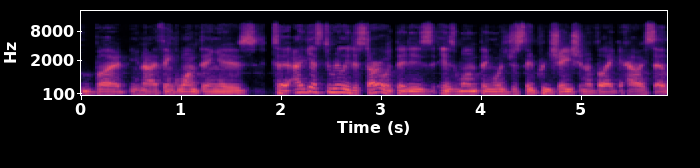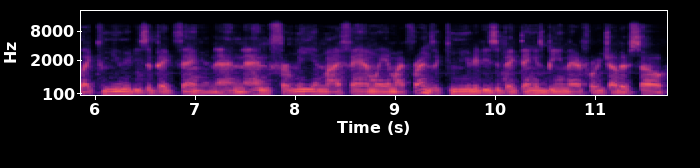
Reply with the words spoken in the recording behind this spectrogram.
but you know i think one thing is to i guess to really to start with it is is one thing was just the appreciation of like how i said like community is a big thing and and and for me and my family and my friends the community is a big thing is being there for each other so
